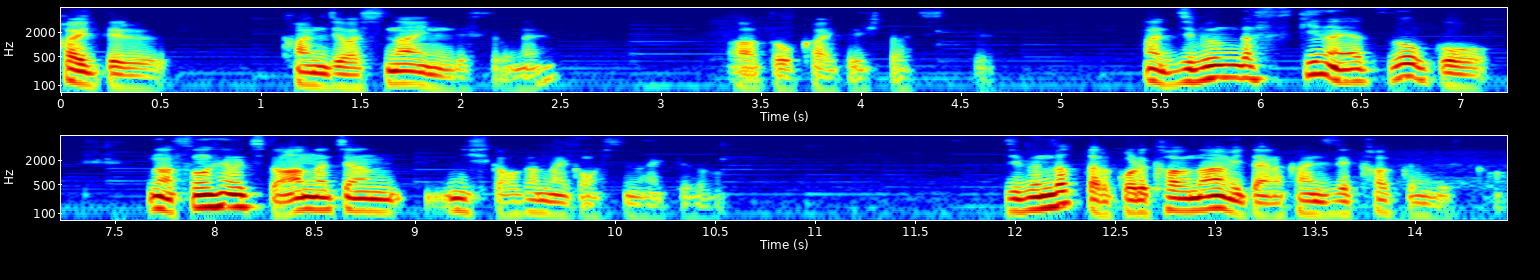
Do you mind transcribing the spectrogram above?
書いてる感じはしないんですよね。アートを描いてる人たちって。まあ、自分が好きなやつをこう、まあその辺はちょっとアンナちゃんにしかわかんないかもしれないけど、自分だったらこれ買うなみたいな感じで書くんですか？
